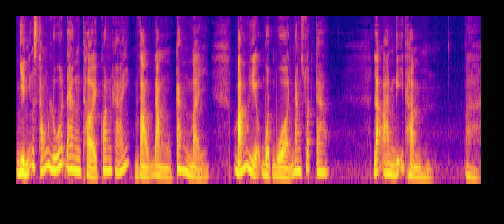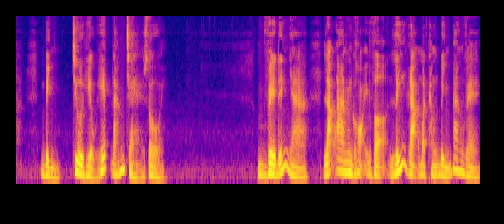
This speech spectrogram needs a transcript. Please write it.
Nhìn những sóng lúa đang thời con gái vào đồng căng mẩy, báo hiệu một mùa năng suất cao. Lão An nghĩ thầm, à, mình chưa hiểu hết đám trẻ rồi. Về đến nhà, Lão An gọi vợ lấy gạo mà thằng Bình mang về,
